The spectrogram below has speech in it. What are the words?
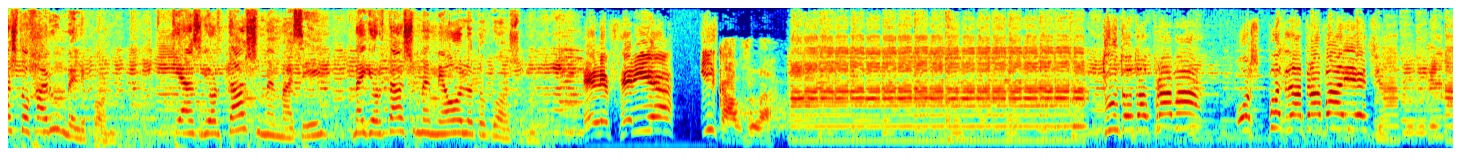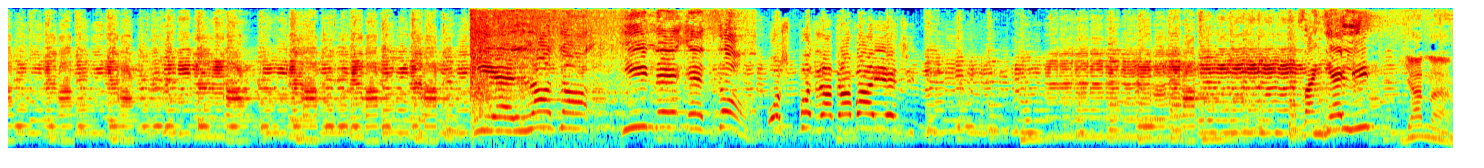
Ας το χαρούμε λοιπόν και ας γιορτάσουμε μαζί, να γιορτάσουμε με όλο τον κόσμο. Ελευθερία ή καύλα. Τούτο το πράγμα ως πότε θα τραβάει έτσι. Η Ελλάδα είναι εδώ. Ως πότε θα τραβάει έτσι. Βαγγέλη, Γιάννα,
